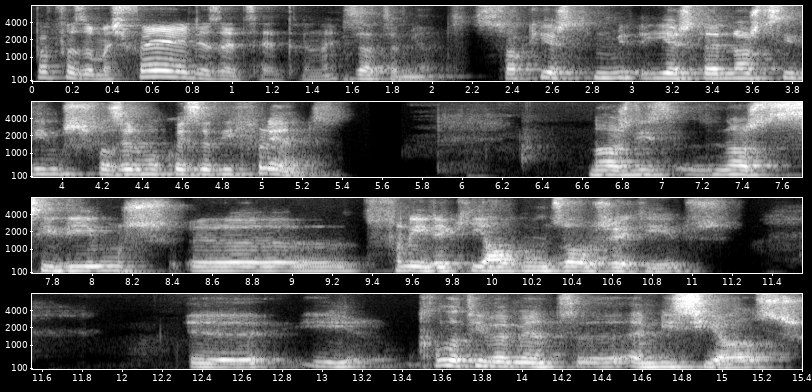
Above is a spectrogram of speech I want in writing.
Para fazer umas férias, etc. Não é? Exatamente. Só que este, este ano nós decidimos fazer uma coisa diferente nós, nós decidimos uh, definir aqui alguns objetivos uh, e relativamente ambiciosos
